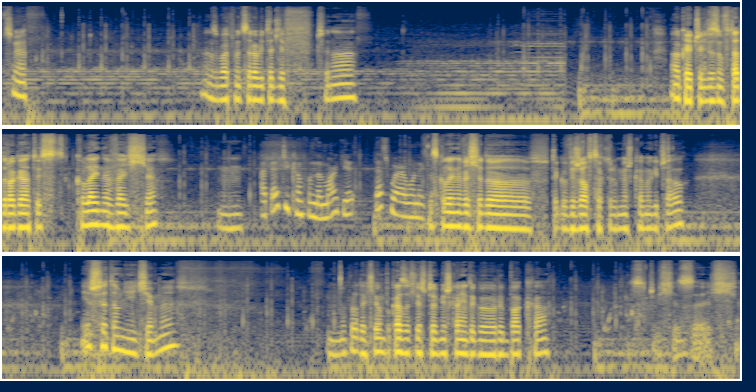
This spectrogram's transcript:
W sumie... No, Zobaczmy, co robi ta dziewczyna. Okej, czyli znów ta droga, to jest kolejne wejście. Mhm. I bet you come from the market. That's where I want to jest kolejne wejście do tego wieżowca, w którym mieszka Maggie Chow. Jeszcze tam nie idziemy. Hmm, Naprawdę chciałem pokazać jeszcze mieszkanie tego rybaka. To jest oczywiście zejście.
